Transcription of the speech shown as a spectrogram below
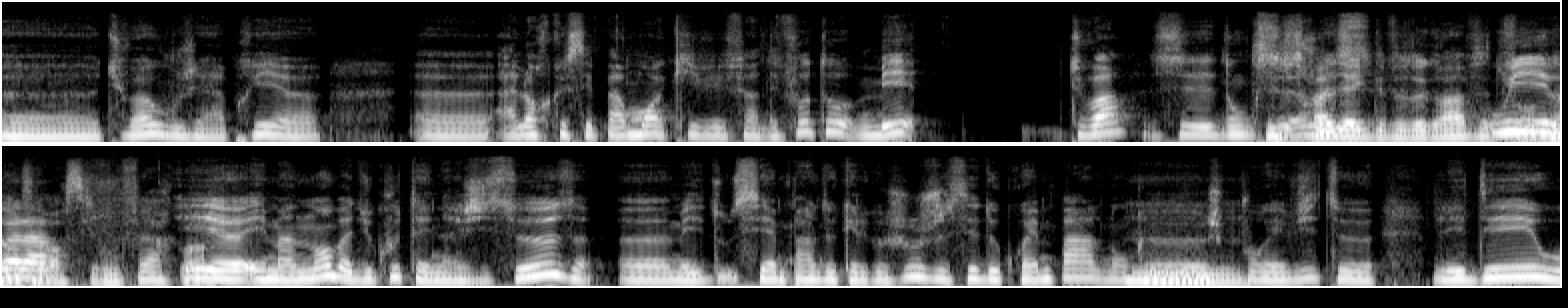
euh, tu vois, où j'ai appris, euh, alors que c'est pas moi qui vais faire des photos, mais tu vois, c'est donc Si tu travailles avec des photographes, c'est Oui, toujours bien voilà. de savoir ce qu'ils vont faire. Quoi. et, euh, et maintenant, bah, du coup, tu as une régisseuse, euh, mais si elle me parle de quelque chose, je sais de quoi elle me parle. Donc, euh, Hmm. je pourrais vite l'aider. Ou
